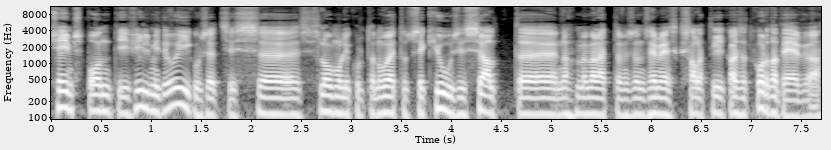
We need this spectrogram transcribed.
James Bondi filmide õigused, siis, siis loomulikult on võetud see Q siis sealt, noh, me mäletame, see on see mees, kes alati kõik asjad korda teeb ja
